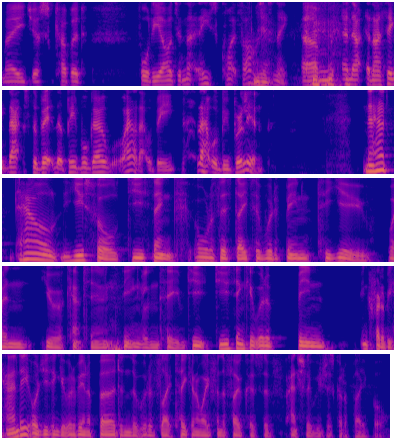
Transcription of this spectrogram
May just covered. 40 yards and that he's quite fast yeah. isn't he um, and I, and I think that's the bit that people go wow that would be that would be brilliant now how how useful do you think all of this data would have been to you when you were captaining the England team do you do you think it would have been incredibly handy, or do you think it would have been a burden that would have like taken away from the focus of actually we've just got to play ball?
